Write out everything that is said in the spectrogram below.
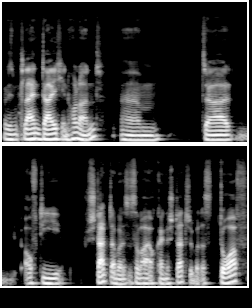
Von diesem kleinen Deich in Holland. Ähm, da auf die Stadt, aber ist aber auch keine Stadt, über das Dorf,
